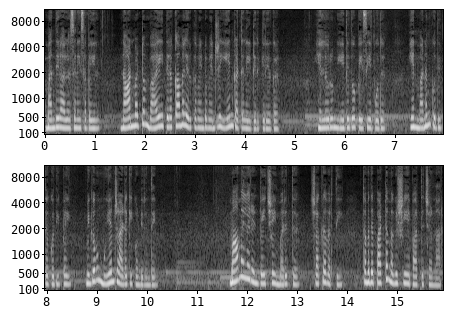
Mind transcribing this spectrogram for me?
மந்திர ஆலோசனை சபையில் நான் மட்டும் வாயை திறக்காமல் இருக்க வேண்டும் என்று ஏன் கட்டளையிட்டிருக்கிறீர்கள்? எல்லோரும் ஏதேதோ பேசிய போது என் மனம் கொதித்த கொதிப்பை மிகவும் முயன்று அடக்கிக் கொண்டிருந்தேன். மாமல்லரின் பேச்சை மறுத்து சக்கரவர்த்தி தமது பட்ட மகிழ்ச்சியை பார்த்து சொன்னார்.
